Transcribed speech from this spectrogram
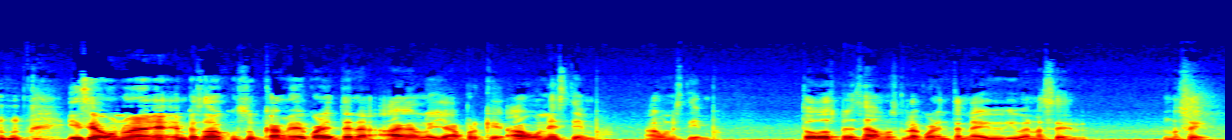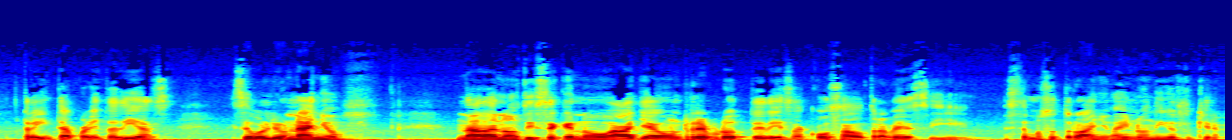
y si aún no han empezado con su cambio de cuarentena, háganlo ya porque aún es tiempo, aún es tiempo. Todos pensábamos que la cuarentena iban a ser, no sé, 30, 40 días. Y se volvió un año. Nada nos dice que no haya un rebrote de esa cosa otra vez y estemos otro año. Ay, no, ni Dios lo quiera.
